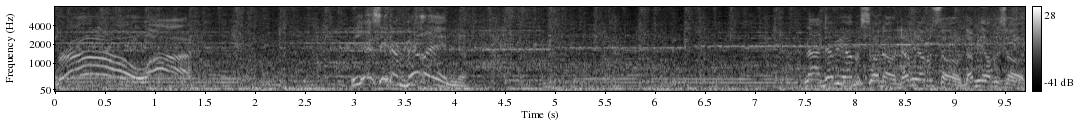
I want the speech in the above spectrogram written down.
Bro, wow. We just see the villain. Nah, W episode though. W episode. W episode.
